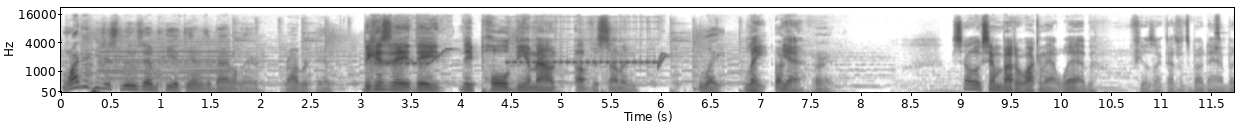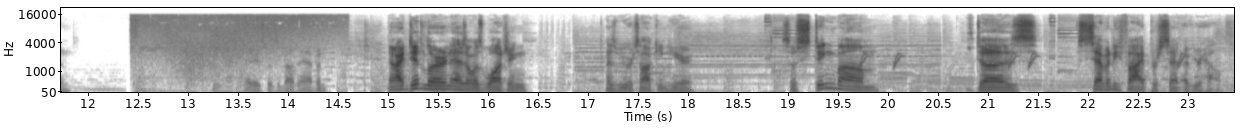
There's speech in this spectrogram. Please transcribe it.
Why did he just lose MP at the end of the battle there? Robert did. because they they they pulled the amount of the summon Late. late. Okay. Yeah. All right. So it looks like I'm about to walk in that web. Feels like that's what's about to happen. Hmm, that is what's about to happen. Now I did learn as I was watching, as we were talking here. So Sting Bomb does 75% of your health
